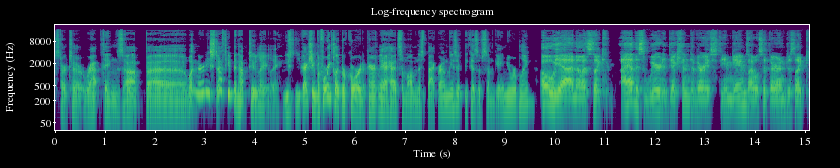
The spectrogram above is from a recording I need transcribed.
start to wrap things up, uh, what nerdy stuff you've been up to lately? You, you, actually, before we clicked record, apparently I had some ominous background music because of some game you were playing. Oh yeah, no, it's like I have this weird addiction to various Steam games. I will sit there and just like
